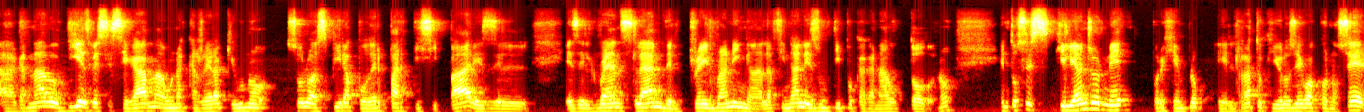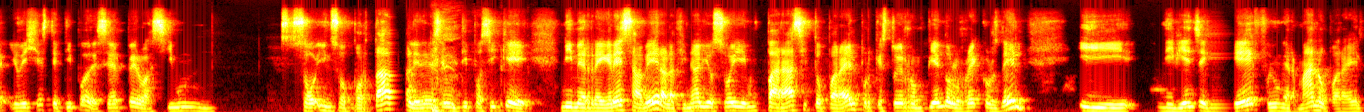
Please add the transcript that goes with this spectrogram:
ha, ganado 10 veces Segama, una carrera que uno solo aspira a poder participar, es el, es el Grand Slam del trail running, a la final es un tipo que ha ganado todo, ¿no? Entonces, Kilian Jornet, por ejemplo, el rato que yo los llego a conocer, yo dije, este tipo de ser, pero así un insoportable, debe ser un tipo así que ni me regresa a ver, a la final yo soy un parásito para él porque estoy rompiendo los récords de él y ni bien llegué, fui un hermano para él,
